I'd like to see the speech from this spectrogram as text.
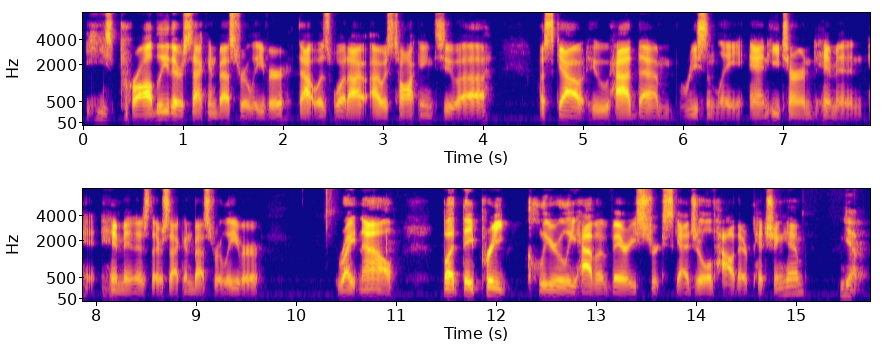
he's probably their second best reliever. That was what I, I was talking to, uh, a scout who had them recently, and he turned him in him in as their second best reliever right now, but they pretty clearly have a very strict schedule of how they're pitching him. Yep.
